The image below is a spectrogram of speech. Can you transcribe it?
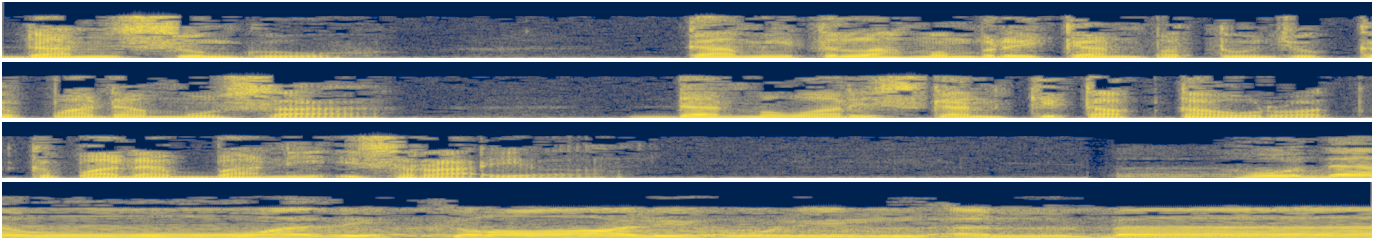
Dan sungguh, kami telah memberikan petunjuk kepada Musa dan mewariskan kitab Taurat kepada Bani Israel. هدى وذكرى لأولي الألباب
